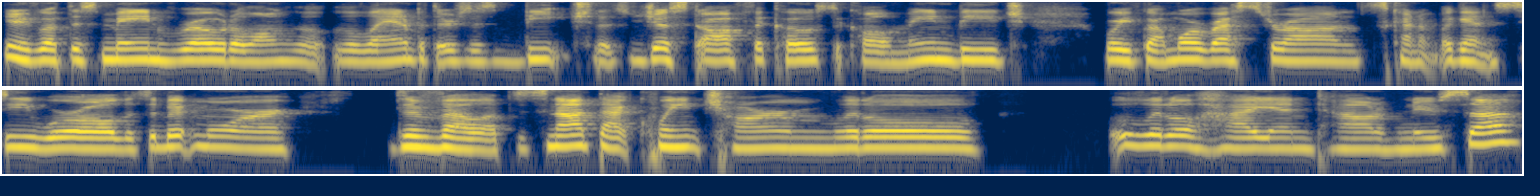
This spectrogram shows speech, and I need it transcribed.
you know, you've got this main road along the, the land, but there's this beach that's just off the coast they call Main Beach, where you've got more restaurants, kind of again, Sea World. It's a bit more developed. It's not that quaint charm little little high-end town of Noosa.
